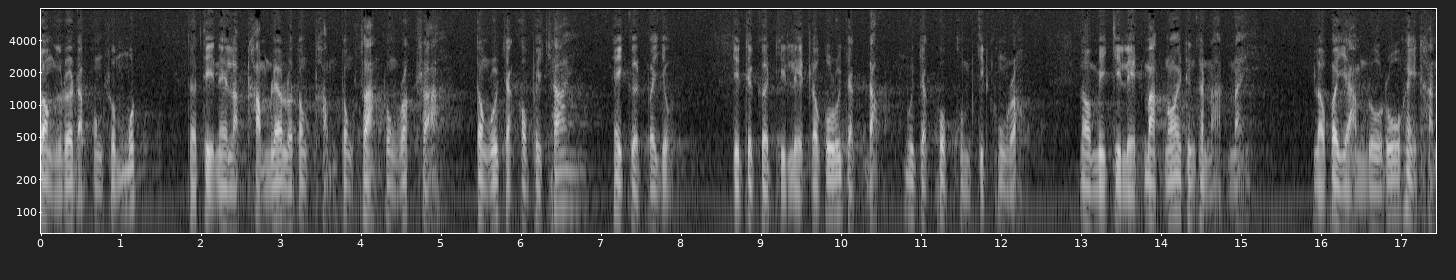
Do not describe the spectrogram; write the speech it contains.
ต้องอยู่ระดับของสมมุติ สติในหลักธรรมแล้วเราต้องทำต้องสร้างต้องรักษา ต้องรู้จักเอาไปใช้ให้เกิดประโยชน์ จิตจะเกิดกิเลสเราก็รู้จักดับรู้จักควบคุมจิตของเรา เรามีกิเลสมากน้อยถึงขนาดไหน เราพยายามดูรู้ให้ทัน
